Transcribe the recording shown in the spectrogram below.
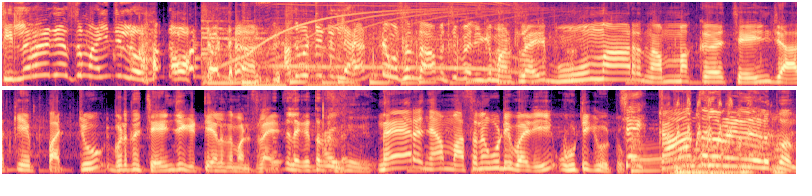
ചില്ലറ കേസ് മൈൻഡില്ലോ അത് വിട്ടിട്ടില്ല. രണ്ട് ദിവസം താമസിച്ചപ്പോ എനിക്ക് മനസ്സിലായി. മൂന്നാർ നമുക്ക് ചേഞ്ച് ആക്കിയേ പറ്റൂ. ഇവിടുന്ന് ചേഞ്ച് കിട്ടിയാലെന്ന് മനസ്സിലായി. കിട്ടത്തില്ല. നേരെ ഞാൻ മസനഗുടി വഴി ഊട്ടിക്ക് വിട്ടു. ഛേ, കാന്തല്ലൂർ വഴി എളുപ്പം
